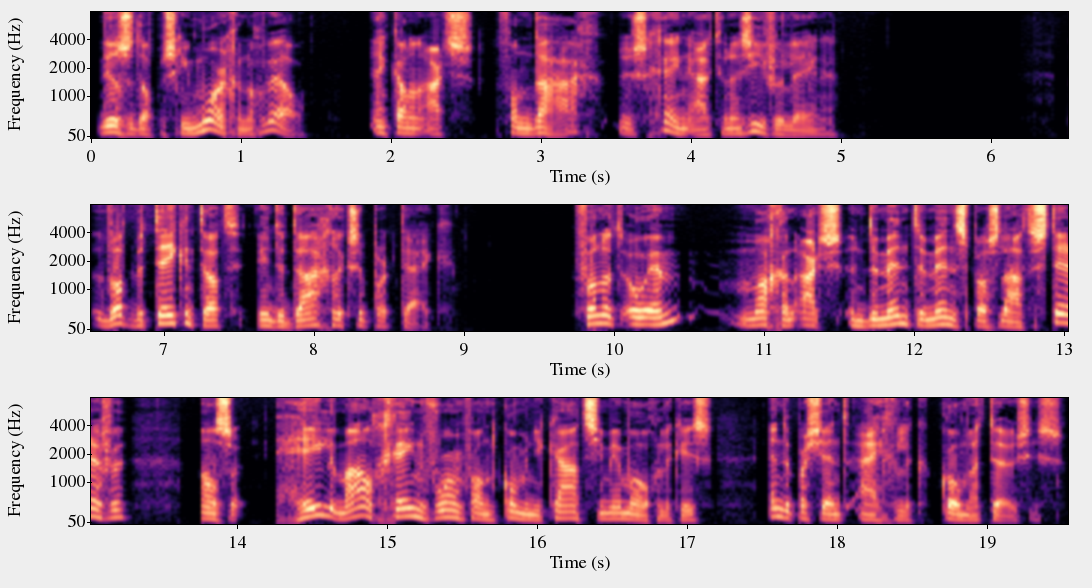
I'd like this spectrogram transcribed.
wil ze dat misschien morgen nog wel. En kan een arts vandaag dus geen euthanasie verlenen. Wat betekent dat in de dagelijkse praktijk? Van het OM mag een arts een demente mens pas laten sterven als er helemaal geen vorm van communicatie meer mogelijk is en de patiënt eigenlijk comateus is.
